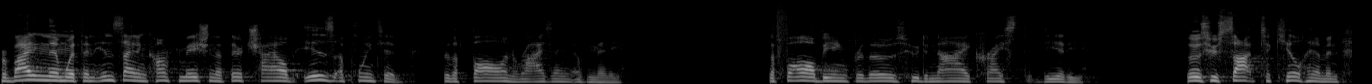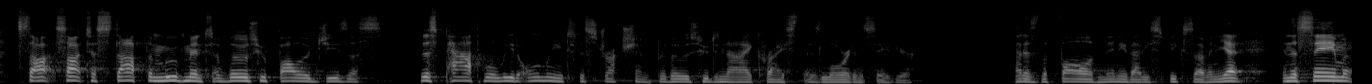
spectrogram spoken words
providing them with an insight and confirmation that their child is appointed for the fall and rising of many. The fall being for those who deny Christ's deity, those who sought to kill him and sought, sought to stop the movement of those who followed Jesus. This path will lead only to destruction for those who deny Christ as Lord and Savior. That is the fall of many that he speaks of. And yet, in the same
